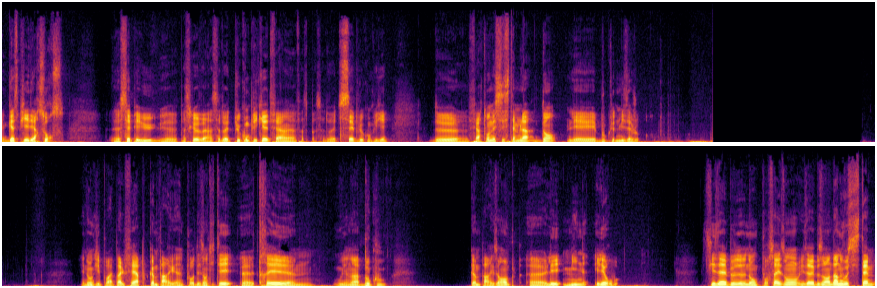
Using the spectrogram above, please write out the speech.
gaspiller des ressources euh, CPU, parce que bah, ça doit être plus compliqué de faire, enfin plus compliqué de faire tourner ce système-là dans les boucles de mise à jour. Et donc il ne pourrait pas le faire comme par, pour des entités très où il y en a beaucoup, comme par exemple euh, les mines et les robots. Ce qu'ils avaient donc pour ça, ils, ils avaient besoin d'un nouveau système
